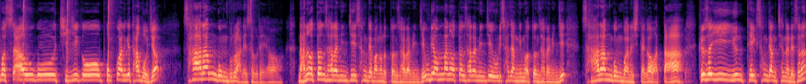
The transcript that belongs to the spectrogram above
뭐 싸우고 지지고 복구하는 게 다 뭐죠? 사람 공부를 안 해서 그래요. 나는 어떤 사람인지 상대방은 어떤 사람인지 우리 엄마는 어떤 사람인지 우리 사장님은 어떤 사람인지 사람 공부하는 시대가 왔다. 그래서 이 윤테익 성장 채널에서는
